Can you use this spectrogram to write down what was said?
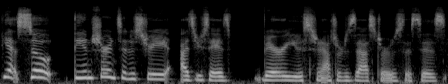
Yeah, so the insurance industry, as you say, is very used to natural disasters. This is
